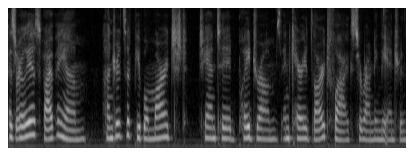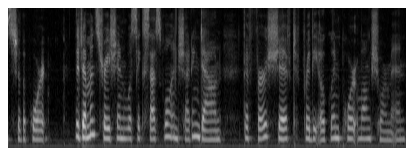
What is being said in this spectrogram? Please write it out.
As early as 5 a.m., hundreds of people marched, chanted, played drums, and carried large flags surrounding the entrance to the port. The demonstration was successful in shutting down the first shift for the Oakland Port longshoremen,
